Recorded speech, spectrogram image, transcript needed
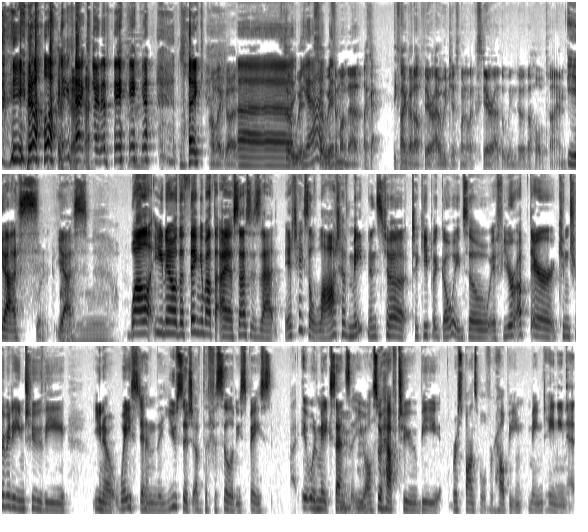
You know like that kind of thing. Like oh my god, uh so with, yeah so with the- him on that. Like, if I got up there, I would just want to like stare out the window the whole time. yes Like, yes. Well you know the thing about the iss is that it takes a lot of maintenance to to keep it going. So if you're up there contributing to the you know waste and the usage of the facility space it would make sense that you Mhm. also have to be responsible for helping maintaining it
